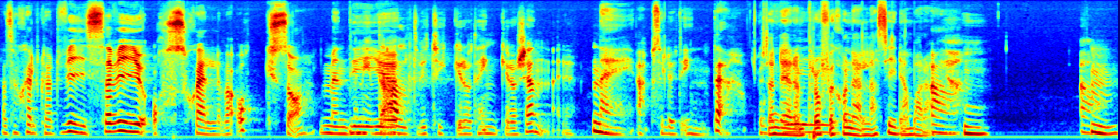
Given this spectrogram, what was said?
alltså självklart visar vi ju oss själva också. Men det Men är inte ju, allt vi tycker och tänker och känner. Nej, absolut inte. Utan det är den vi- professionella sidan bara. Ja. Mm. Ja. Mm.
